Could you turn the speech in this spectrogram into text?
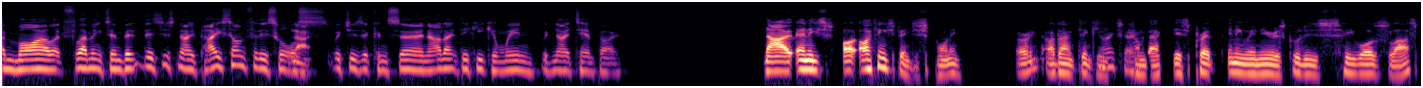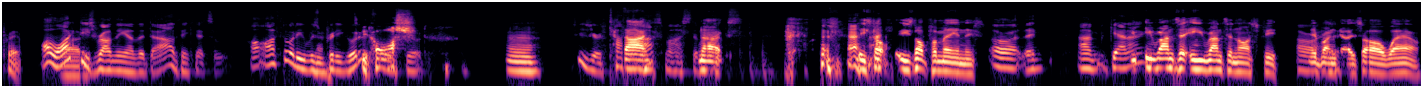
a mile at Flemington, but there's just no pace on for this horse, which is a concern. I don't think he can win with no tempo. No, and he's. I, I think he's been disappointing. Sorry, I don't think he's Okay. come back this prep anywhere near as good as he was last prep. I liked Right. his run the other day. I think that's. A, I, I thought he was pretty good It's a at bit harsh. Caulfield. Uh, Geez, you're a tough No, taskmaster, no. Bakes. he's not. He's not for me in this. All right then, um, Gano. He, he runs a. He runs a nice fit. All right, Everyone then. goes, "Oh wow,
